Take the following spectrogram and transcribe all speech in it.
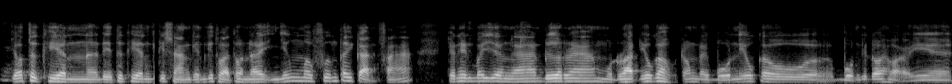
Dạ. cho thực hiện, để thực hiện cái sáng kiến cái thỏa thuận này nhưng mà phương Tây cản phá, cho nên bây giờ Nga đưa ra một loạt yêu cầu, trong đấy bốn yêu cầu, bốn cái đòi hỏi ờ,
